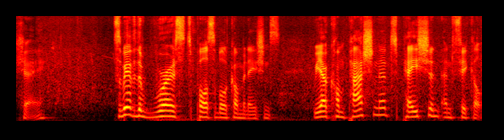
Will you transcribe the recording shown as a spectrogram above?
Okay. So we have the worst possible combinations. We are compassionate, patient, and fickle.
